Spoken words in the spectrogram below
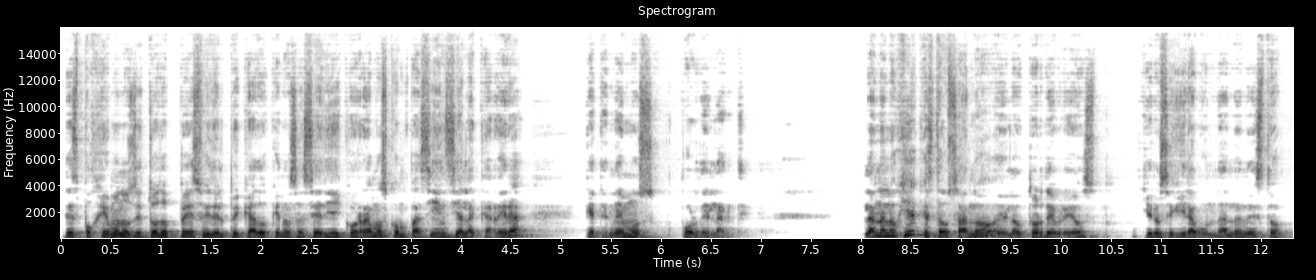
despojémonos de todo peso y del pecado que nos asedia y corramos con paciencia la carrera que tenemos por delante. La analogía que está usando el autor de Hebreos, quiero seguir abundando en esto,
